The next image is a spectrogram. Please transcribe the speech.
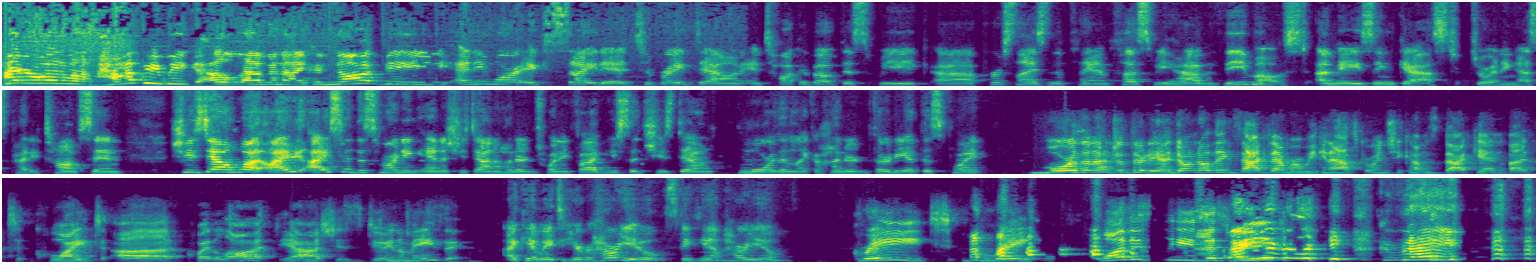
Hi everyone, well, happy week 11. I could not be any more excited to break down and talk about this week, uh, personalizing the plan. Plus, we have the most amazing guest joining us, Patti Thompson. She's down what? I, I said this morning, Anna, she's down 125. You said she's down more than like 130 at this point. More than 130. I don't know the exact number. We can ask her when she comes back in, but quite uh quite a lot. Yeah, she's doing amazing. I can't wait to hear. But How are you? Speaking of, how are you? Great, great. Honestly, this Are week, you really great?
